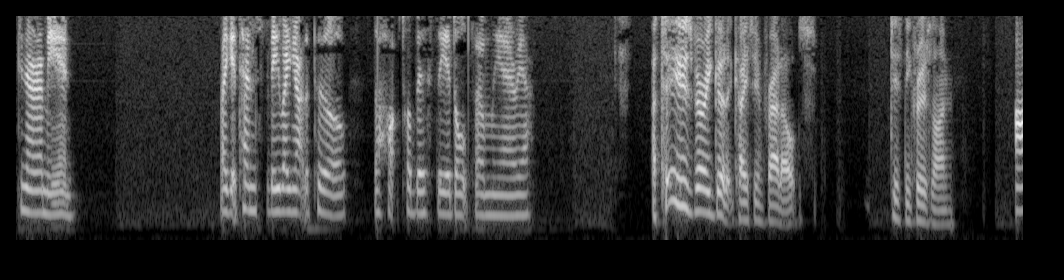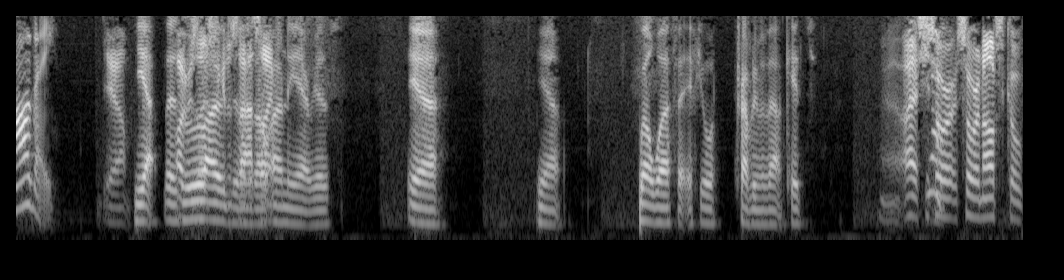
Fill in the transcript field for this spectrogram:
Do you know what I mean? Like it tends to be when you're at the pool, the hot tub is the adults only area. I tell you who's very good at catering for adults. Disney Cruise Line. Are they? yeah. Yeah, there's I was loads of say adult only areas. Yeah. Yeah. Well worth it if you're travelling without kids. Yeah, I actually saw saw an article.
